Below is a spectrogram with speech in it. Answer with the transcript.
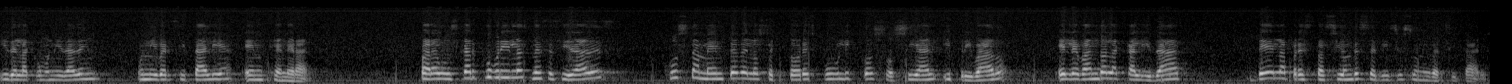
y de la comunidad universitaria en general, para buscar cubrir las necesidades justamente de los sectores público, social y privado, elevando la calidad de la prestación de servicios universitarios.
